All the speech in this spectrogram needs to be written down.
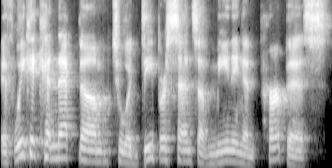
if we could connect them to a deeper sense of meaning and purpose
